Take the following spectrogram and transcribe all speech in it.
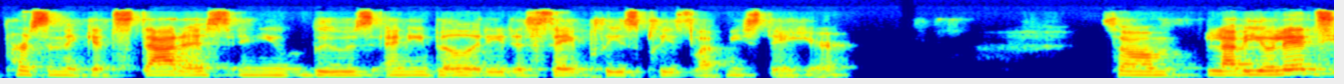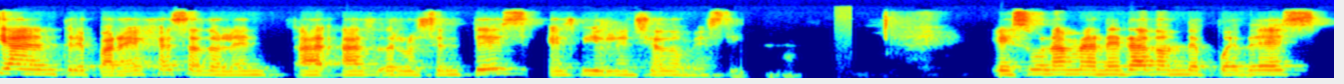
person that gets status and you lose any ability to say, please, please let me stay here. So, la violencia entre parejas adolescentes es violencia doméstica. Es una manera donde puedes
